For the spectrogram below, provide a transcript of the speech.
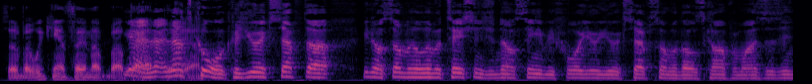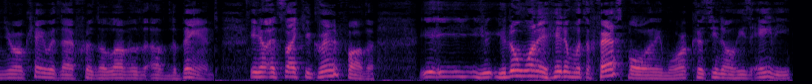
So, but we can't say enough about yeah, that. Yeah, and, that's yeah. cool because you accept, uh, you know, some of the limitations you're now seeing before you. You accept some of those compromises, and you're okay with that for the love of the, of the band. You know, it's like your grandfather. You, you, you don't want to hit him with the fastball anymore because you know he's 80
